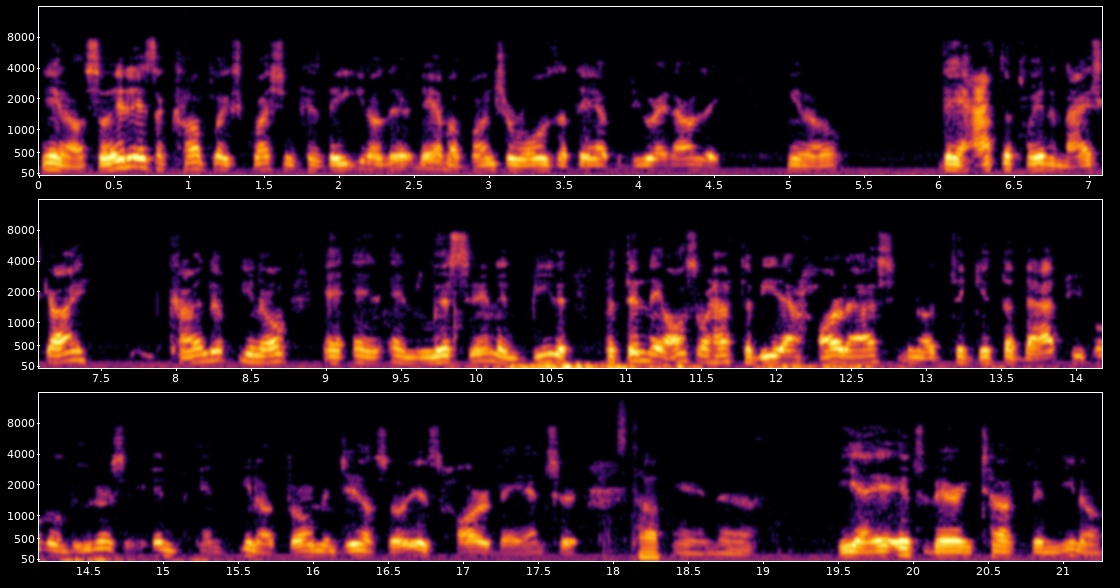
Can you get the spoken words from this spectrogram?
you know, so it is a complex question because they, you know, they they have a bunch of roles that they have to do right now. They, you know, they have to play the nice guy, kind of, you know, and, and, and listen and be the, but then they also have to be that hard ass, you know, to get the bad people, the looters, and, and you know, throw them in jail. So it is hard to answer. It's tough. And, uh, yeah, it, it's very tough. And, you know,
